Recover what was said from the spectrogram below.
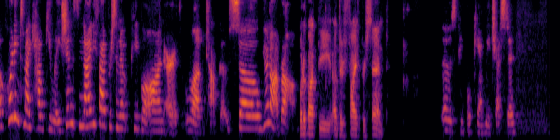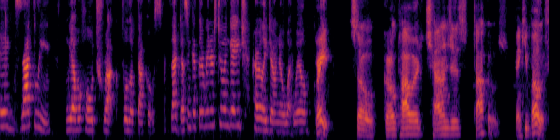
according to my calculations, 95% of people on Earth love tacos. So, you're not wrong. What about the other five percent? Those people can't be trusted. Exactly. We have a whole truck full of tacos. If that doesn't get their readers to engage, I really don't know what will. Great. So, girl power challenges tacos. Thank you both.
